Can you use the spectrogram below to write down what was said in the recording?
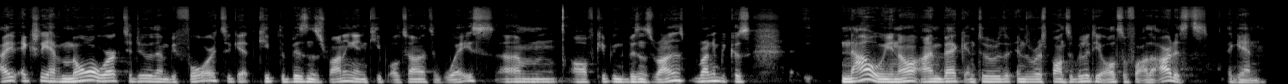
i actually have more work to do than before to get keep the business running and keep alternative ways um, of keeping the business running running because now you know i'm back into the, in the responsibility also for other artists again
